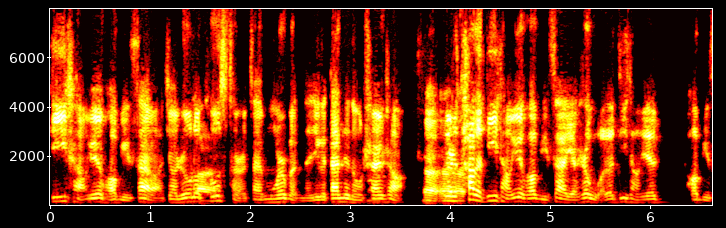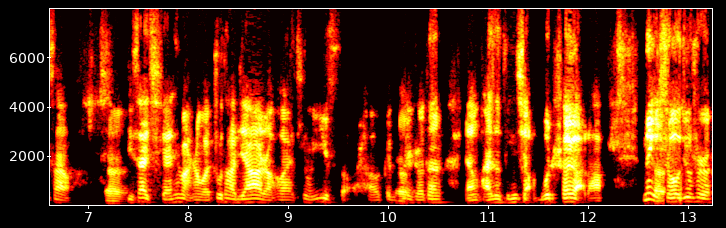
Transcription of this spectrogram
第一场越野跑比赛吧，叫 Roller Coaster，在墨尔本的一个单电动山上。那是他的第一场越野跑比赛，也是我的第一场越野跑比赛了。嗯比赛前天晚上我住他家，然后还挺有意思的。然后跟嗯那时候他两个孩子挺小，不过扯远了啊。那个时候就是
